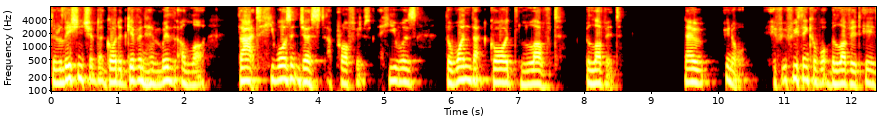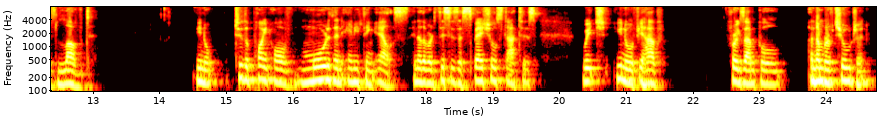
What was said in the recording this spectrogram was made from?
the relationship that God had given him with Allah, that he wasn't just a prophet, he was the one that God loved, beloved. Now, you know, if, if you think of what beloved is, loved, you know, to the point of more than anything else. In other words, this is a special status, which, you know, if you have, for example, a number of children,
